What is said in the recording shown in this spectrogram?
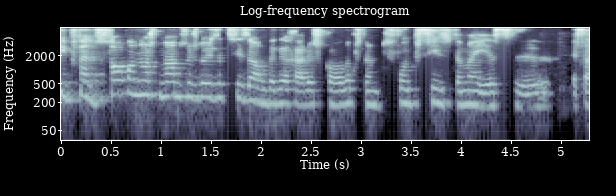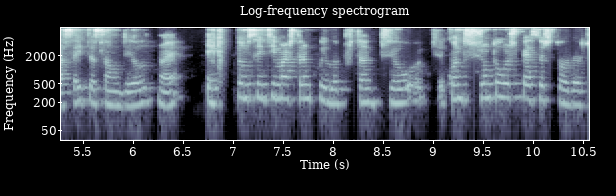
e, portanto, só quando nós tomámos os dois a decisão de agarrar a escola, portanto, foi preciso também esse, essa aceitação dele, não é? É que eu me senti mais tranquila, portanto, eu, quando se juntou as peças todas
